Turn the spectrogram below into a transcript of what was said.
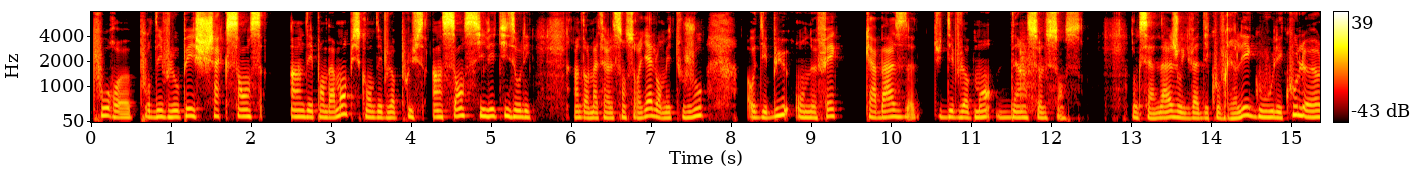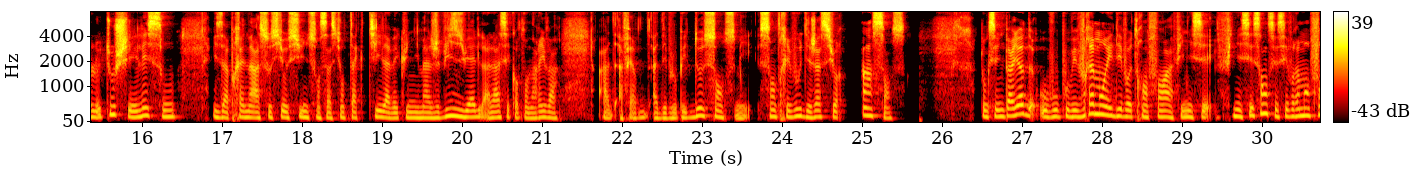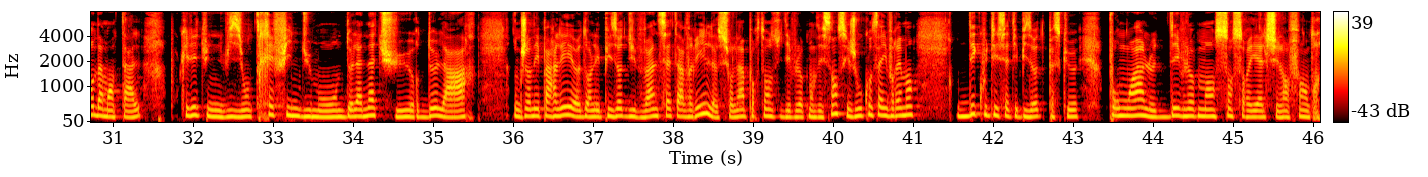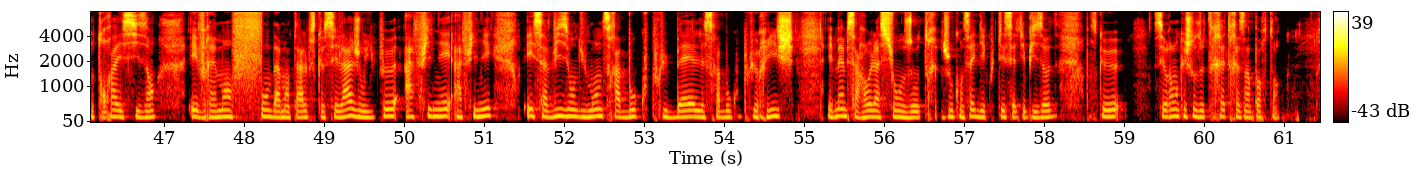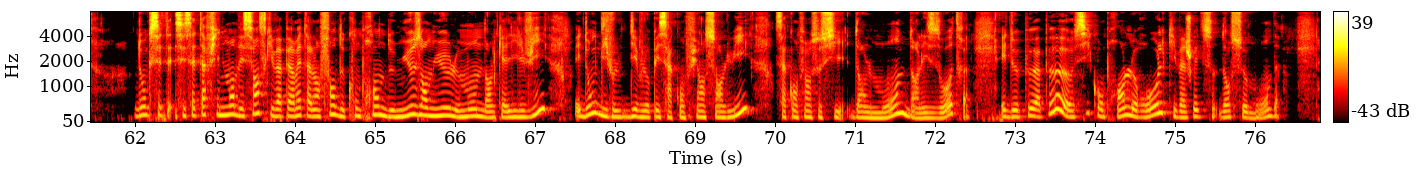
pour pour développer chaque sens indépendamment, puisqu'on développe plus un sens s'il est isolé. Hein, dans le matériel sensoriel, on met toujours, au début, on ne fait qu'à base du développement d'un seul sens. Donc c'est un âge où il va découvrir les goûts, les couleurs, le toucher, les sons. Ils apprennent à associer aussi une sensation tactile avec une image visuelle. Là, c'est quand on arrive à, faire, à développer deux sens. Mais centrez-vous déjà sur un sens. Donc c'est une période où vous pouvez vraiment aider votre enfant à finir ses, ses sens et c'est vraiment fondamental pour qu'il ait une vision très fine du monde, de la nature, de l'art. Donc j'en ai parlé euh, dans l'épisode du 27 avril sur l'importance du développement des sens et je vous conseille vraiment d'écouter cet épisode parce que pour moi le développement sensoriel chez l'enfant entre 3 et 6 ans est vraiment fondamental parce que c'est l'âge où il peut affiner, affiner et sa vision du monde sera beaucoup plus belle, sera beaucoup plus riche et même sa relation Je vous conseille d'écouter cet épisode parce que c'est vraiment quelque chose de très très important. Donc c'est cet affinement des sens qui va permettre à l'enfant de comprendre de mieux en mieux le monde dans lequel il vit et donc développer sa confiance en lui, sa confiance aussi dans le monde, dans les autres et de peu à peu aussi comprendre le rôle qu'il va jouer dans ce monde.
